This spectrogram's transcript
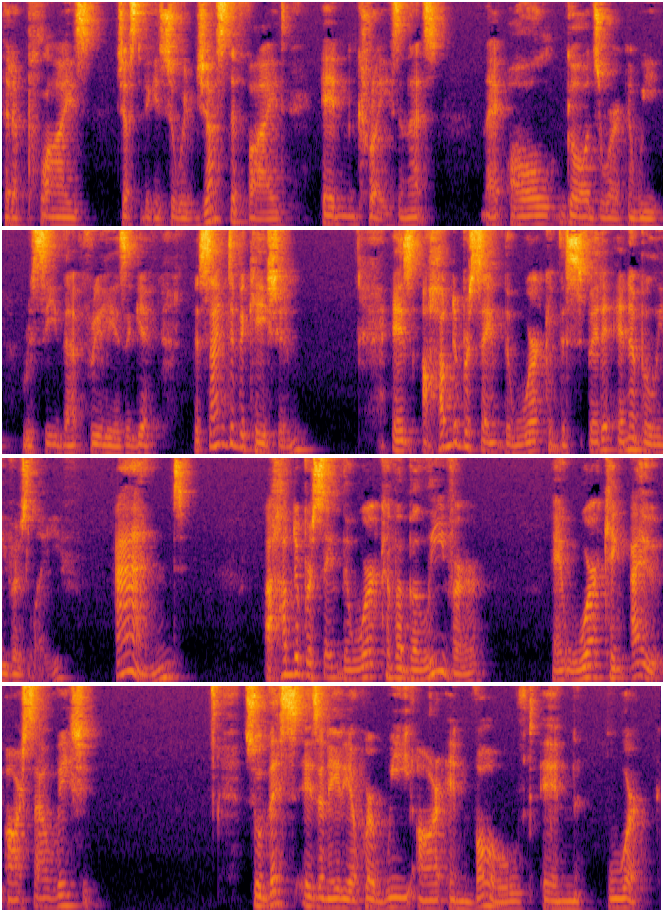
that applies justification. So we're justified in Christ, and that's all God's work, and we receive that freely as a gift. The sanctification is 100% the work of the Spirit in a believer's life and 100% the work of a believer uh, working out our salvation. So, this is an area where we are involved in work.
